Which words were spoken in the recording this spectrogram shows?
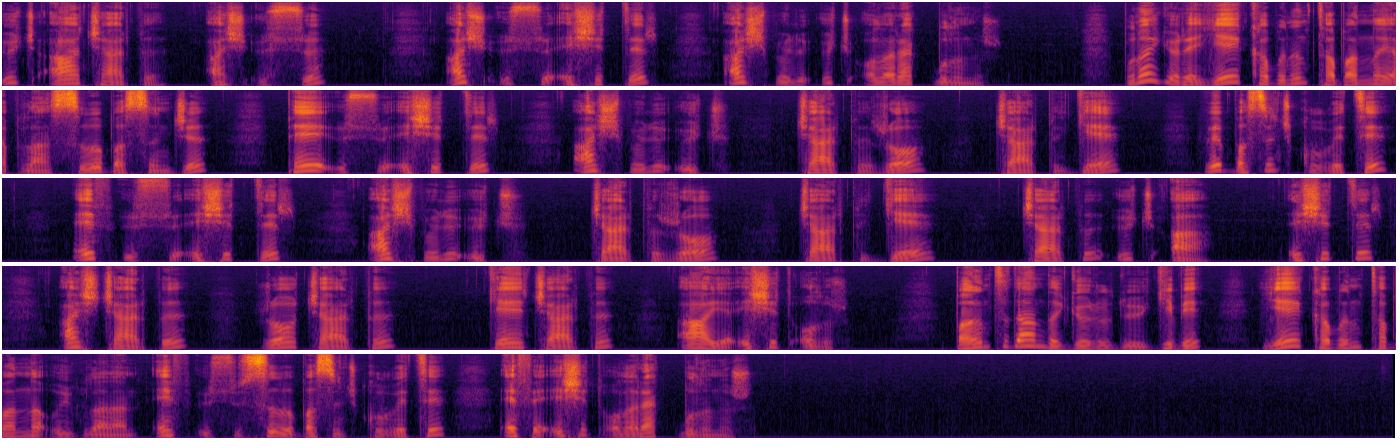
3a çarpı h üssü h üssü eşittir. H bölü 3 olarak bulunur. Buna göre y kabının tabanına yapılan sıvı basıncı P üssü eşittir. H bölü 3 çarpı rho çarpı g ve basınç kuvveti F üssü eşittir h bölü 3 çarpı rho çarpı g çarpı 3a eşittir h çarpı rho çarpı g çarpı a'ya eşit olur. Bağıntıdan da görüldüğü gibi y kabının tabanına uygulanan F üssü sıvı basınç kuvveti F'e eşit olarak bulunur.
